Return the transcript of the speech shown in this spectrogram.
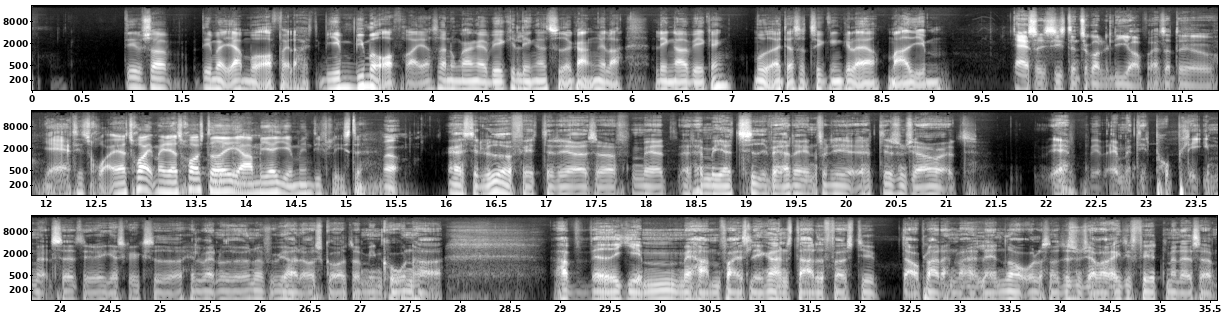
det er jo så det, med, jeg må ofre, eller vi, vi må ofre, jeg så nogle gange er væk i længere tid ad gangen, eller længere væk, ikke? Mod at jeg så til gengæld er meget hjemme. Ja, altså i sidste ende, så går det lige op. Altså, det er jo... Ja, det tror jeg. jeg tror, men jeg tror stadig, at jeg er mere hjemme end de fleste. Ja. Altså, det lyder fedt, det der, altså, med at, at have mere tid i hverdagen, fordi at det synes jeg jo, at ja, jamen, det er et problem, altså. Det er jo ikke, jeg skal jo ikke sidde og hælde vand ud af ørerne, for vi har det også godt, og min kone har, har været hjemme med ham faktisk længere. Han startede først i dagpleje, da han var halvandet år, eller sådan noget. Det synes jeg var rigtig fedt, men altså,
